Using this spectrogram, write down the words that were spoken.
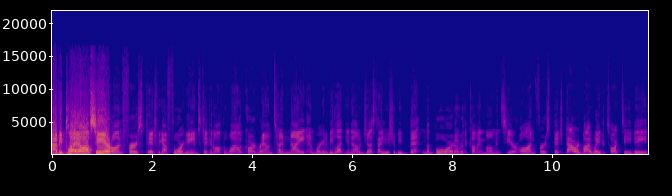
Happy playoffs here on First Pitch. We got four games kicking off the wild card round tonight, and we're going to be letting you know just how you should be betting the board over the coming moments here on First Pitch, powered by Wager Talk TV.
